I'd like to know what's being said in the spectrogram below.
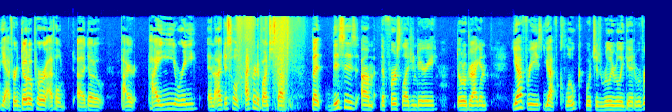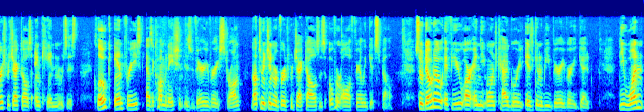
yeah, I've heard Dodo Dodopur, I've heard uh, Dodo Pyre Pyre, and I've just heard I've heard a bunch of stuff. But this is um the first legendary Dodo Dragon. You have freeze, you have cloak, which is really, really good, reverse projectiles, and cannon resist. Cloak and Freeze as a combination is very, very strong. Not to mention Reverse Projectiles is overall a fairly good spell. So Dodo, if you are in the orange category, is going to be very, very good. The one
